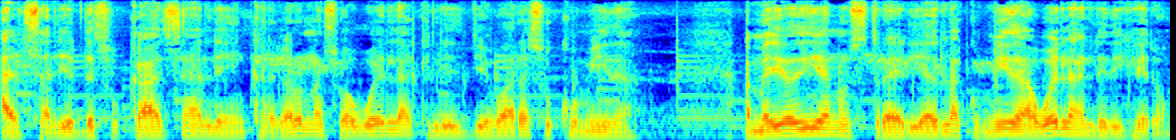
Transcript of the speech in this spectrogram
Al salir de su casa le encargaron a su abuela que les llevara su comida. A mediodía nos traerías la comida, abuela, le dijeron.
